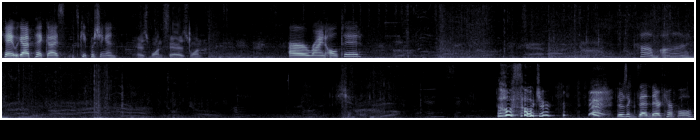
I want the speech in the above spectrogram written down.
Okay, we gotta pick, guys. Let's keep pushing in. There's one, there's one. Our Ryan ulted? Come on. Shit. Oh, soldier! There's a Zen there, careful.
